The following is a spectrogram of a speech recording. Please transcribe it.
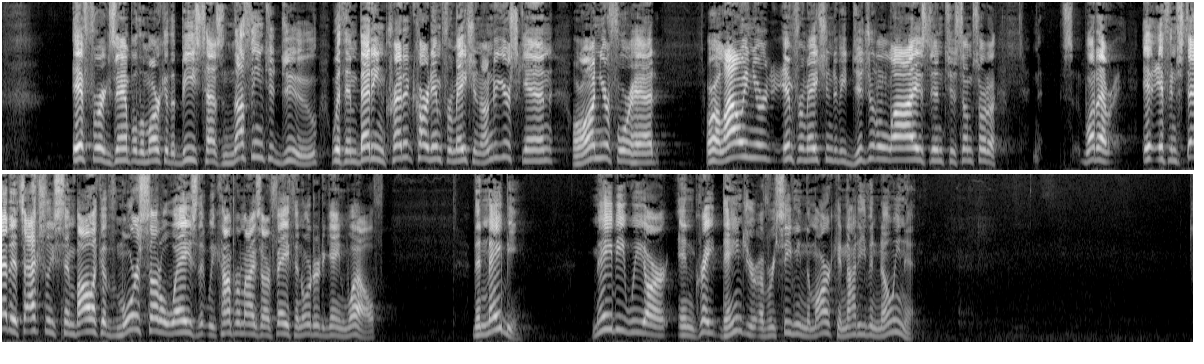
if, for example, the mark of the beast has nothing to do with embedding credit card information under your skin or on your forehead, or allowing your information to be digitalized into some sort of whatever, if instead it's actually symbolic of more subtle ways that we compromise our faith in order to gain wealth, then maybe, maybe we are in great danger of receiving the mark and not even knowing it.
